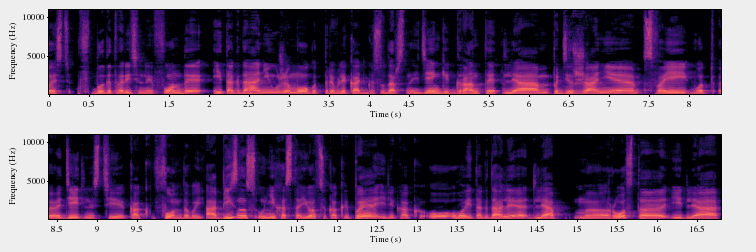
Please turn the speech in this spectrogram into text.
то есть благотворительные фонды, и тогда они уже могут привлекать государственные деньги, гранты для поддержания своей вот э, деятельности как фондовой. А бизнес у них остается как ИП или как ООО и так далее для роста и для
